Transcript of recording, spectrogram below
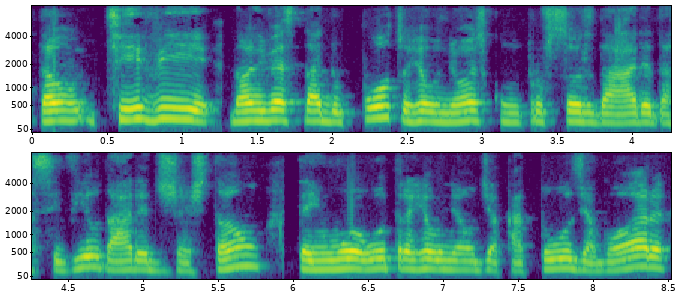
Então, tive na Universidade do Porto reuniões com professores da área da civil, da área de gestão, tem uma outra reunião dia 14 agora.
